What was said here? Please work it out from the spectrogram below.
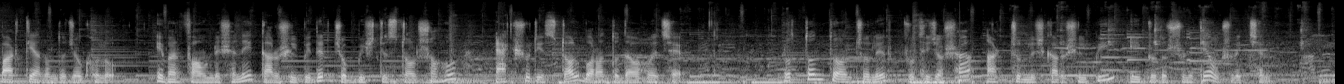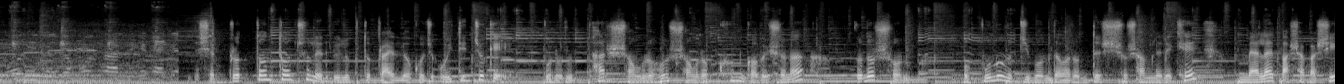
বাড়তি আনন্দ যোগ হলো। এবার ফাউন্ডেশনে কারুশিল্পীদের চব্বিশটি স্টল সহ একশোটি স্টল বরাদ্দ দেওয়া হয়েছে। প্রত্যন্ত অঞ্চলের প্রথিযশা আটচল্লিশ কারুশিল্পী এই প্রদর্শনীতে অংশ নিচ্ছেন। দেশের প্রত্যন্ত অঞ্চলের বিলুপ্ত প্রায় লোকজ ঐতিহ্যকে পুনরুদ্ধার, সংগ্রহ, সংরক্ষণ, গবেষণা, প্রদর্শন ও পুনরুজ্জীবন দেওয়ার উদ্দেশ্য সামনে রেখে মেলায় পাশাপাশি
